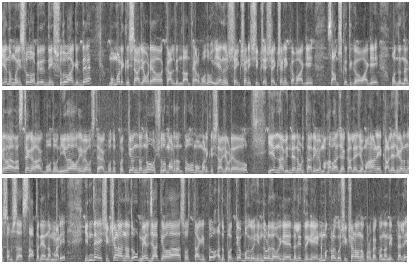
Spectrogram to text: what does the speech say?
ಏನು ಮೈಸೂರು ಅಭಿವೃದ್ಧಿ ಶುರುವಾಗಿದ್ದೇ ಮುಮ್ಮಡಿ ಕೃಷ್ಣರಾಜ ಒಡೆಯರ ಕಾಲದಿಂದ ಅಂತ ಹೇಳ್ಬೋದು. ಏನು ಶೈಕ್ಷಣಿಕ ಶಿಕ್ಷ, ಶೈಕ್ಷಣಿಕವಾಗಿ, ಸಾಂಸ್ಕೃತಿಕವಾಗಿ ಒಂದು ನಗರ ರಸ್ತೆಗಳಾಗ್ಬೋದು, ನೀರಾವರಿ ವ್ಯವಸ್ಥೆ ಆಗ್ಬೋದು, ಪ್ರತಿಯೊಂದನ್ನು ಶುರು ಮಾಡಿದಂಥವ್ರು ಮುಮ್ಮಡಿ ಕೃಷ್ಣರಾಜ ಅವರು. ಏನು ನಾವು ಹಿಂದೆ ನೋಡ್ತಾ ಇದ್ದೀವಿ ಮಹಾರಾಜ ಕಾಲೇಜು, ಮಹಾಣಿ ಕಾಲೇಜುಗಳನ್ನು ಸಂಸ ಸ್ಥಾಪನೆಯನ್ನು ಮಾಡಿ, ಹಿಂದೆ ಶಿಕ್ಷಣ ಅನ್ನೋದು ಮೇಲ್ಜಾತಿಯವರ ಸ್ವತ್ತಾಗಿತ್ತು. ಅದು ಪ್ರತಿಯೊಬ್ಬರಿಗೂ ಹಿಂದುಳಿದವರಿಗೆ, ದಲಿತರಿಗೆ ಹೆಣ್ಮಕ್ಳಿಗೂ ಶಿಕ್ಷಣವನ್ನು ಕೊಡಬೇಕು ಅನ್ನೋ ನಿಟ್ಟಿನಲ್ಲಿ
